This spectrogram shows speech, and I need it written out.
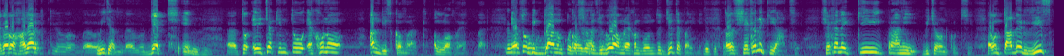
এগারো হাজার মিটার। ডেপথ ইন তো এইটা কিন্তু এখনও আনডিসকভার্ড আল্লাহ একবার এত বিজ্ঞান উৎকর্ষতা যুগেও আমরা এখন পর্যন্ত যেতে পারিনি। তাহলে সেখানে কি আছে? সেখানে কি প্রাণী বিচরণ করছে? এবং তাদের রিস্ক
